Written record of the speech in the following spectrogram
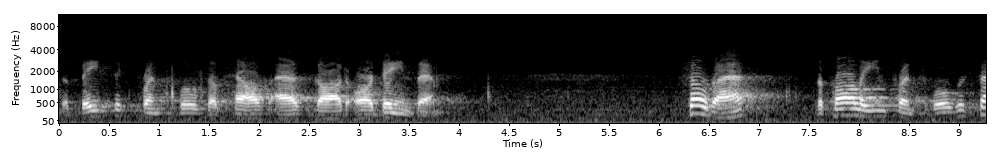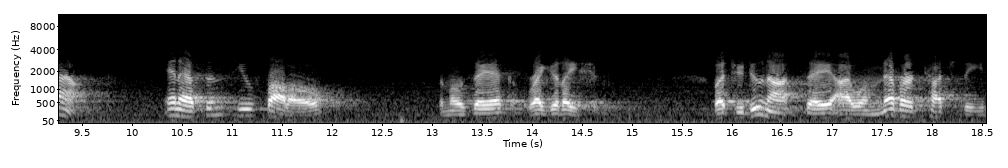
the basic principles of health as God ordained them. So that the Pauline principle was sound. In essence, you follow the Mosaic regulation. But you do not say, I will never touch these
